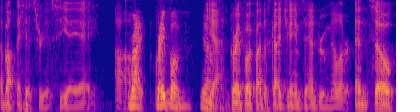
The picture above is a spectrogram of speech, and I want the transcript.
about the history of CAA. Um, Right. Great book. yeah. great book by this guy James Andrew Miller. And so,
